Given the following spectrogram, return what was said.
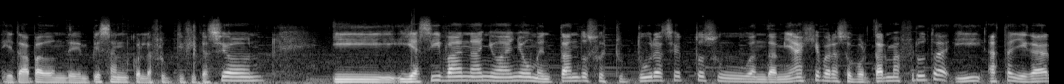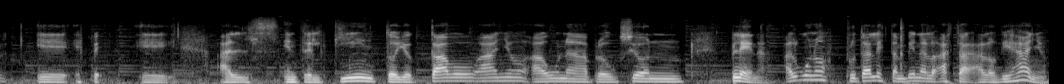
etapa donde empiezan con la fructificación y, así van año a año aumentando su estructura, ¿cierto? Su andamiaje para soportar más fruta y hasta llegar eh, eh, entre el quinto y octavo año a una producción plena. Algunos frutales también hasta a los 10 años.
